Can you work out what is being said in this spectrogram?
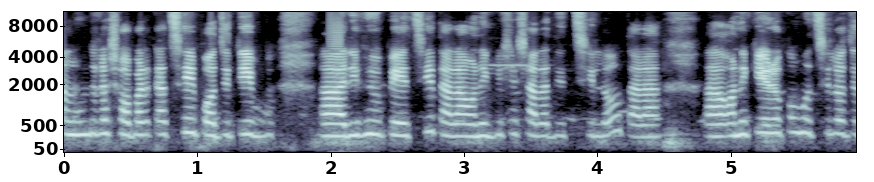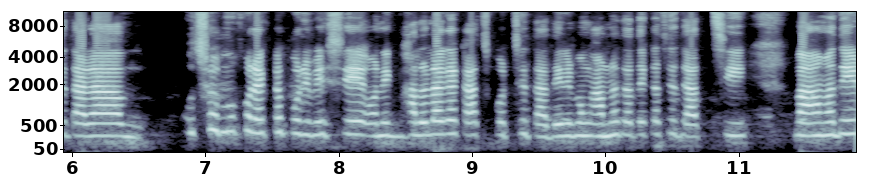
আলহামদুলিল্লাহ সবার কাছেই পজিটিভ রিভিউ পেয়েছি। তারা অনেক বেশি সাড়া দিচ্ছিল। তারা অনেকে এরকম হচ্ছিল যে তারা উৎসব মুখর একটা পরিবেশে অনেক ভালো লাগা কাজ করছে তাদের এবং আমরা তাদের কাছে যাচ্ছি বা আমাদের,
